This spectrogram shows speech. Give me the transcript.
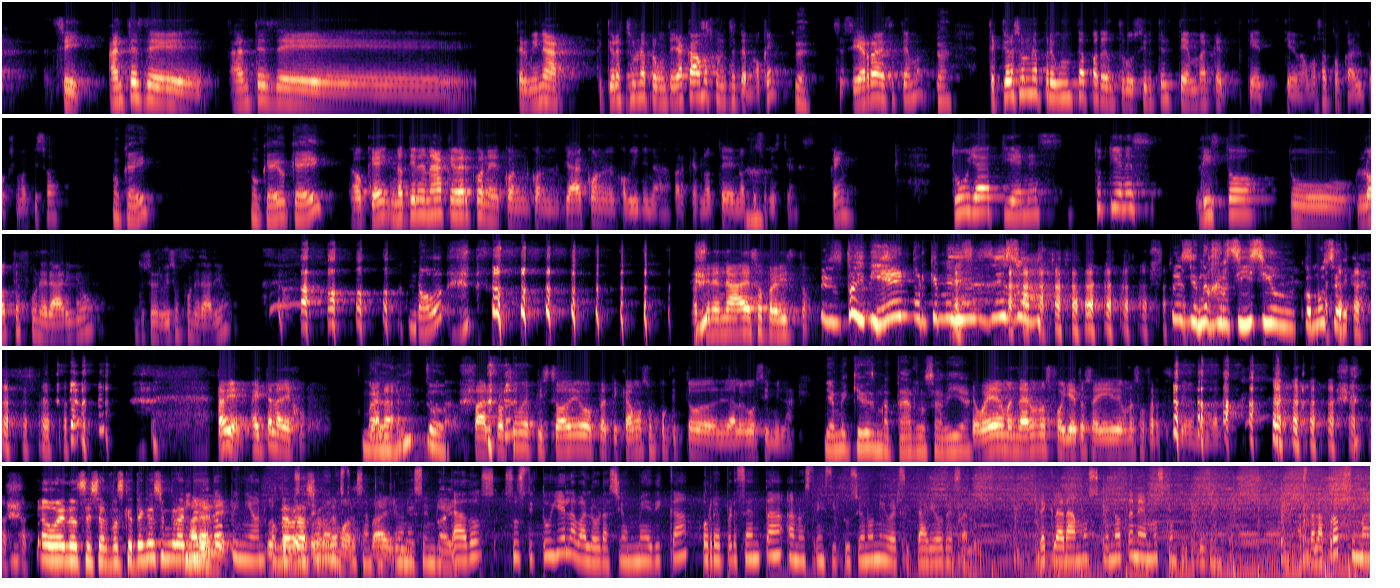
Sí, antes de, antes de terminar, te quiero hacer una pregunta. Ya acabamos con este tema, ¿ok? Sí. ¿Se cierra este tema? Sí. Te quiero hacer una pregunta para introducirte el tema que, que, que vamos a tocar el próximo episodio. Ok. Ok, ok. Ok, no tiene nada que ver con, el, con, con ya con el COVID ni nada, para que no te, no te Ah. sugestiones. Ok. Tú ya tienes, tú tienes listo tu lote funerario, tu servicio funerario. no. No tienes nada de eso previsto. Pero estoy bien, ¿por qué me dices eso? Estoy haciendo ejercicio, ¿cómo sería? Está bien, ahí te la dejo. Maldito. La, para el próximo episodio platicamos un poquito de algo similar. Ya me quieres matar, lo sabía. Te voy a mandar unos folletos ahí de unas ofertas que me mandaron. ah, bueno, César, pues que tengas un gran día. opinión o Un abrazo. de nuestros vemos. Bye. anfitriones o invitados sustituye la valoración médica o representa a nuestra institución universitaria o de salud. Declaramos que no tenemos conflictos de interés. Hasta la próxima.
